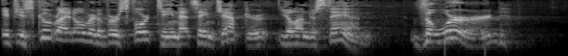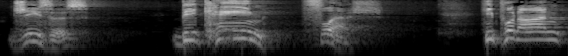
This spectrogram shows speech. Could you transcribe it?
if you scoot right over to verse 14, that same chapter, you'll understand. The Word, Jesus, became flesh. He put on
